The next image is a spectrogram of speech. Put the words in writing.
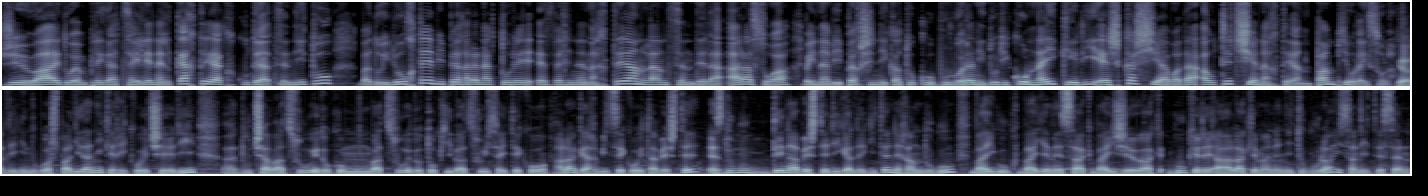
GEOA edo enplegatzailean elkarteak kudeatzen ditu, badu irurte, biperaren aktore ezberdinen artean lantzen dela arazoa, baina biper sindikatuko buruaren iduriko naikeri eskasia bada autetxien artean, pampiola izola. Galdegin dugu aspaldidanik erriko etxeeri, dutxa batzu edo komun batzu edo toki batzu izaiteko ala, garbitzeko eta beste. Ez dugu dena besteri galde egiten, erran dugu, bai guk, bai emezak, bai geoak, guk ere ahalak emanen ditugula, izan ditezen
